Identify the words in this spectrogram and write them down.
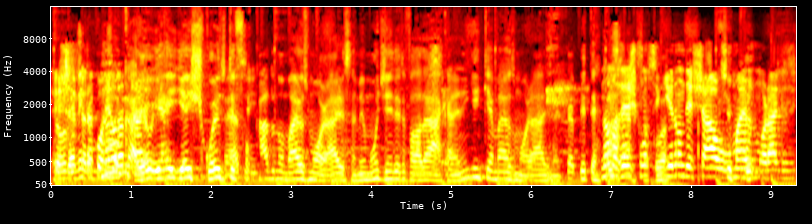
eles devem tá correndo Não, cara, eu- e, a, e a escolha de ter É, sim. focado no Miles Morales também, um monte de gente deve ter falado, ah, cara, ninguém quer Miles Morales, né? Quer Peter Não, mas Parker, eles conseguiram deixar o Tipo- Miles Morales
